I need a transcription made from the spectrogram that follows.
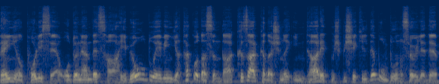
Daniel polise o dönemde sahibi olduğu evin yatak odasında kız arkadaşını intihar etmiş bir şekilde bulduğunu söyledi.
